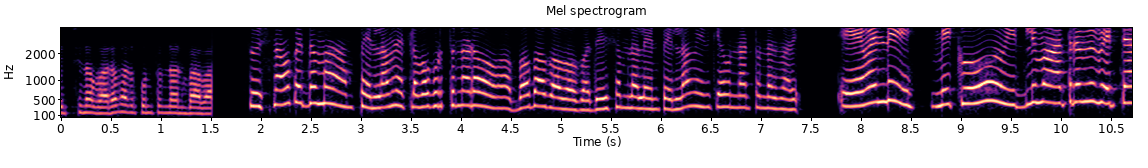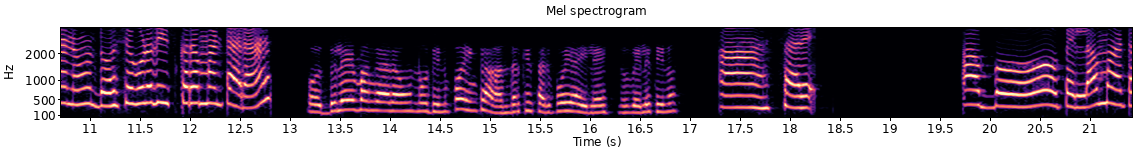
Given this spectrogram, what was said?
ఇచ్చిన వరం అనుకుంటున్నాను బావా. చూసినావు పెద్దమ్మ? పెళ్ళాం ఎట్లా పొగుడుతున్నాడో? అబ్బా బాబా బాబా దేశంలో లేని పెళ్ళాం వీనికే ఉన్నట్టున్నది మరి. ఏమండి మీకు ఇడ్లీ మాత్రమే పెట్టాను దోశ కూడా తీసుకురమ్మంటారా? వద్దులే బంగారం నువ్వు తినిపో ఇంకా అందరికి సరిపోయాయిలే. నువ్వు వెళ్ళి తిను. ఆ సరే. అబ్బో పెళ్ళాం మాట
